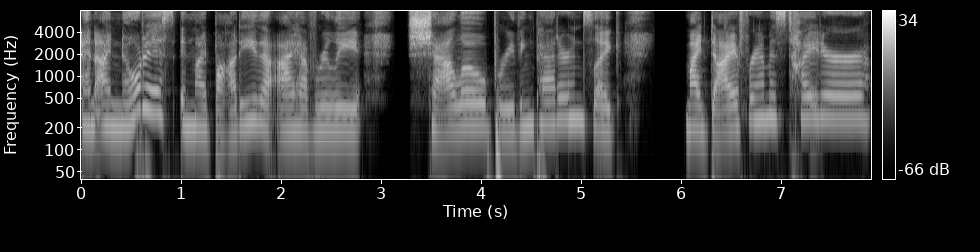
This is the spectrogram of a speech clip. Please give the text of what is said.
And I notice in my body that I have really shallow breathing patterns. Like my diaphragm is tighter.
